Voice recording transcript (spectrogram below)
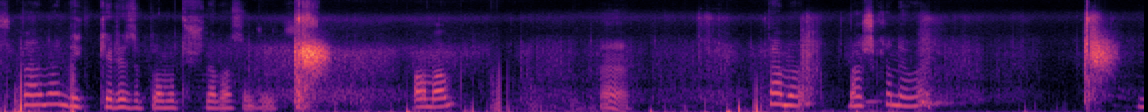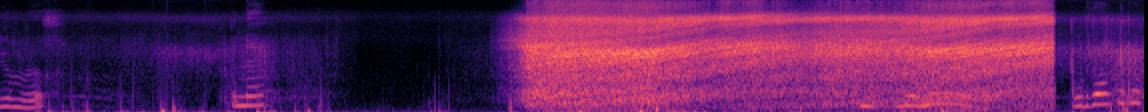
Superman de iki kere zıplama tuşuna basınca uçuyor. Anam. Ha. Tamam. Başka ne var? Yumruk. Bu ne? Kadar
